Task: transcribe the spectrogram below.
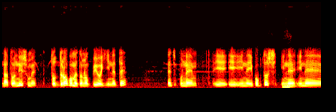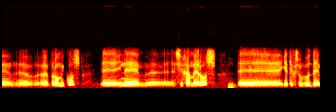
να τονίσουμε τον τρόπο με τον οποίο γίνεται, έτσι που είναι, ε, ε, είναι ύποπτος, είναι, είναι ε, ε, βρώμικος, ε, είναι ε, συχαμερός, ε, γιατί χρησιμοποιούνται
